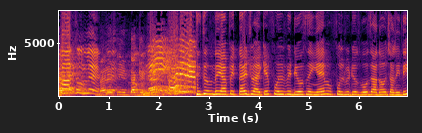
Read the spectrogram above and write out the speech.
बात सुन मैंने तीन तक गिने तो हमने यहाँ पे इतना एंजॉय किया फुल वीडियोस नहीं है फुल वीडियोस बहुत ज़्यादा हो जानी थी।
